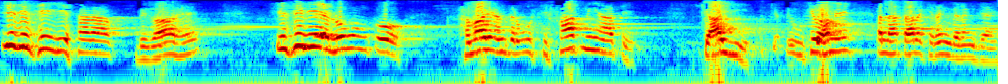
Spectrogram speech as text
اسی سے یہ سارا بگاڑ ہے۔ اسی لیے لوگوں کو ہمارے اندر وہ صفات نہیں آتے چاہیے کہ ہمیں اللہ تعالیٰ کے رنگ میں رنگ جائیں۔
